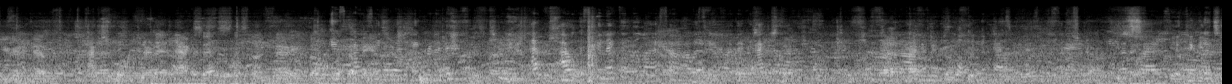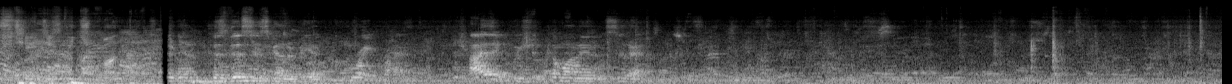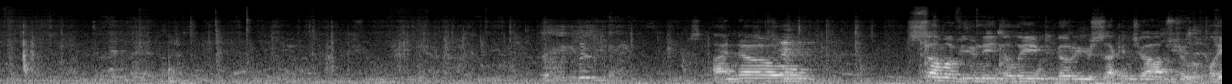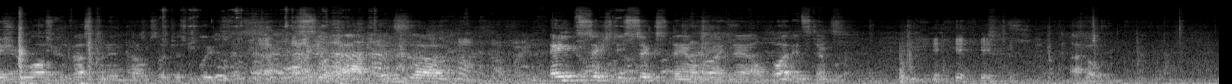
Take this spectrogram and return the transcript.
You're gonna have actual internet access? That's not fair. You don't have I. I, I was connected the last time I was here, but the actual Yeah, I think it just changes each month. Because this is going to be a great panel. I think we should come on in and sit down. I know some of you need to leave to go to your second jobs to replace your lost investment income, so just please slip out. It's uh, 866 down right now, but it's temporary. I hope.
